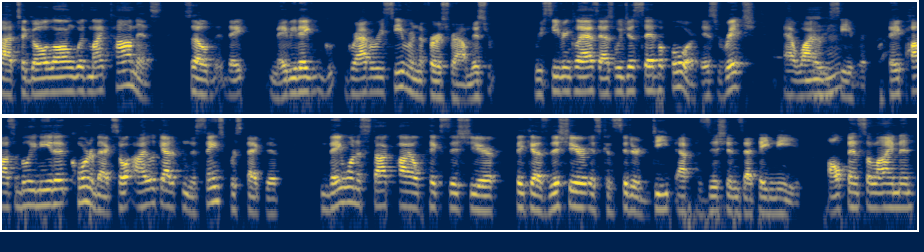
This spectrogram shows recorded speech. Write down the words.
uh, to go along with Mike Thomas. So they maybe they g- grab a receiver in the first round. This receiving class, as we just said before, is rich at wide mm-hmm. receiver. They possibly need a cornerback. So I look at it from the Saints' perspective. They want to stockpile picks this year because this year is considered deep at positions that they need. Offense alignment,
